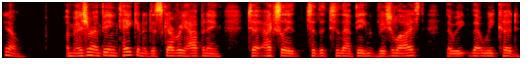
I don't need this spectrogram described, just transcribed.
you know a measurement being taken, a discovery happening, to actually to the to that being visualized, that we that we could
